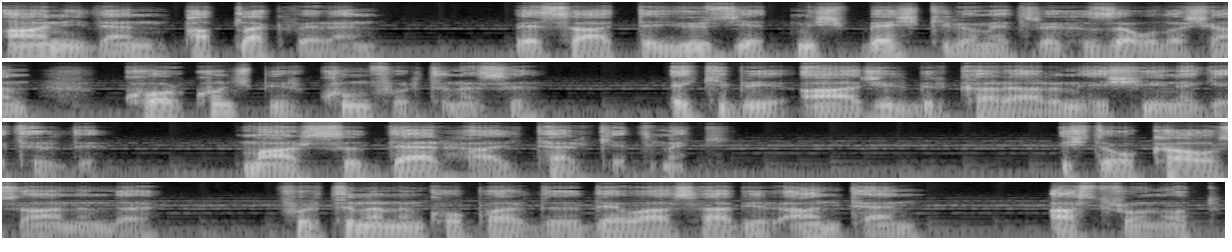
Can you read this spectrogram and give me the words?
Aniden patlak veren ve saatte 175 kilometre hıza ulaşan korkunç bir kum fırtınası ekibi acil bir kararın eşiğine getirdi. Mars'ı derhal terk etmek. İşte o kaos anında fırtınanın kopardığı devasa bir anten, astronot,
